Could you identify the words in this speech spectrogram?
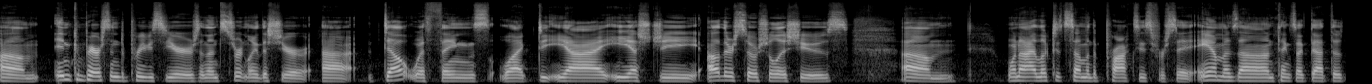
um, in comparison to previous years, and then certainly this year, uh, dealt with things like DEI, ESG, other social issues. Um, when I looked at some of the proxies for, say, Amazon, things like that, the,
